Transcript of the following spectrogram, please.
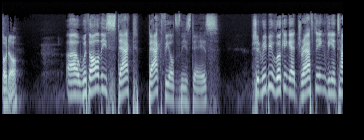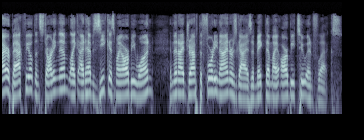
Odo. Uh, with all these stacked backfields these days, should we be looking at drafting the entire backfield and starting them? Like I'd have Zeke as my RB one, and then I'd draft the 49ers guys and make them my RB two and flex.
